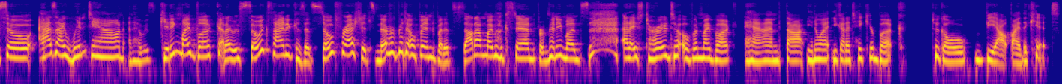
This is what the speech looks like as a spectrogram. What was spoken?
so as I went down and I was getting my book and I was so excited because it's so fresh. It's never been opened, but it's sat on my book stand for many months. And I started to open my book and thought, you know what? You got to take your book to go be out by the kids.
